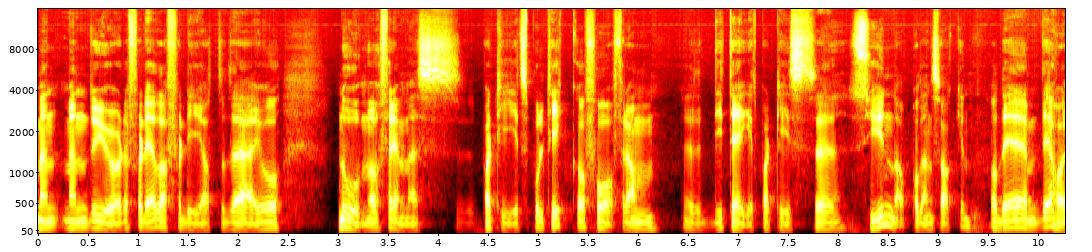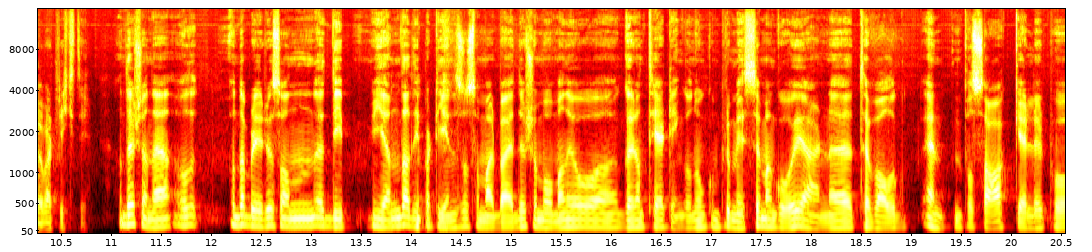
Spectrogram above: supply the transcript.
Men, men, du gjør det for det, da, fordi at det er jo noe med å fremme partiets politikk og få fram Eh, ditt eget partis eh, syn da, på den saken. Og det, det, har jo vært viktig. Det skjønner jeg. Og, og da blir det jo sånn, de, igjen da, de partiene som samarbeider, så må man jo garantert inngå noen kompromisser. Man går jo gjerne til valg enten på sak eller på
